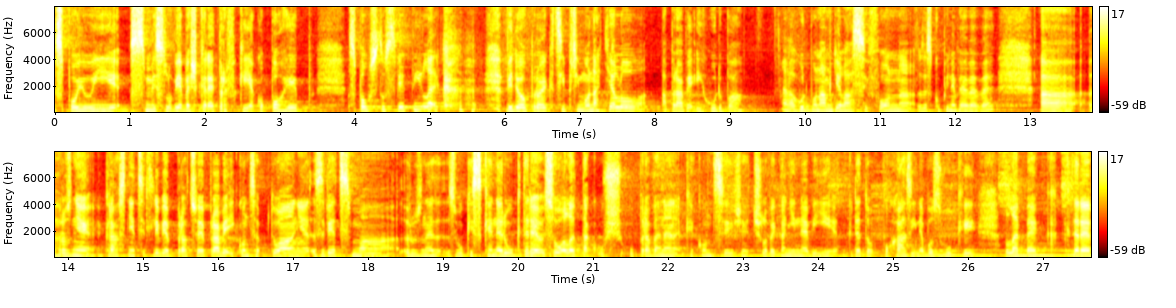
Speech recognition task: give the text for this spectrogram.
spojují smyslově veškeré prvky, jako pohyb, spoustu světýlek, videoprojekcí přímo na tělo a právě i hudba. Hudbu nám dělá Sifon ze skupiny WWW a hrozně krásně, citlivě pracuje právě i konceptuálně s věcma, různé zvuky skenerů, které jsou ale tak už upravené ke konci, že člověk ani neví, kde to pochází, nebo zvuky lebek, které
